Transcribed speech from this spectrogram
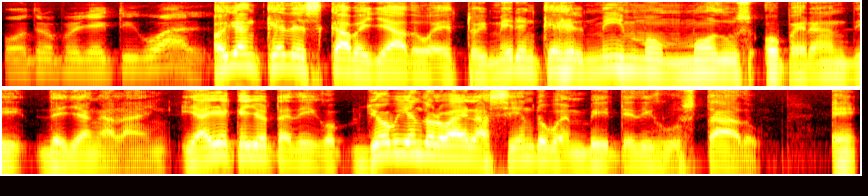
otro proyecto igual. Oigan qué descabellado esto y miren que es el mismo modus operandi de Jean Alain. Y ahí es que yo te digo, yo viéndolo a él haciendo buen beat y disgustado, eh,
